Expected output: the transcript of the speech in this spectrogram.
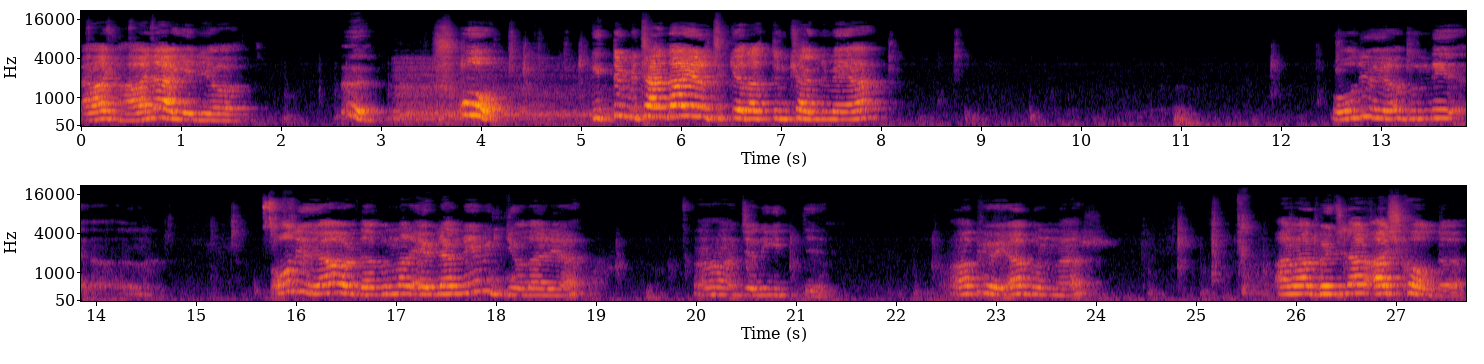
Ay hala geliyor. O. Gittim bir tane daha yaratık yarattım kendime ya. Oluyor ya bu? Ne oluyor ya orada? Bunlar evlenmeye mi gidiyorlar ya? Aha canı gitti. Ne yapıyor ya bunlar? Ana böcüler aşk oldu.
